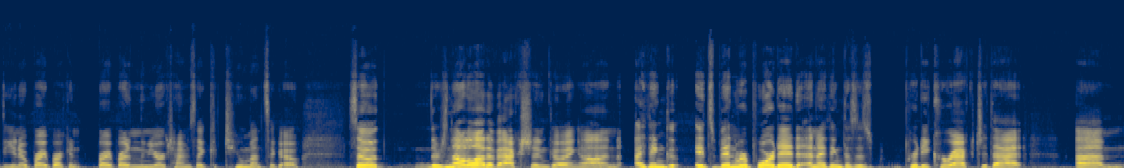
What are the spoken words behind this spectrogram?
you know Breitbart and, Breitbart and the New York Times like two months ago. So there's not a lot of action going on. I think it's been reported, and I think this is pretty correct that um,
